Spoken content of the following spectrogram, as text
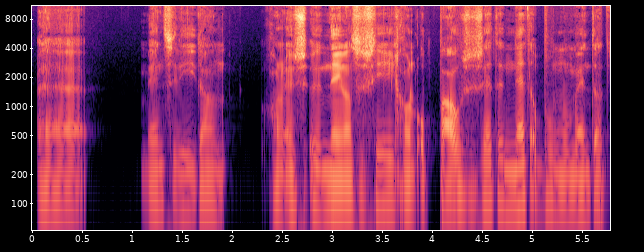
eh, mensen die dan gewoon een, een Nederlandse serie gewoon op pauze zetten. Net op het moment dat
